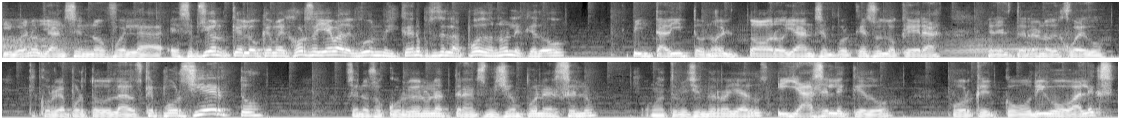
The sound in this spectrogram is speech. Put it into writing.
Y bueno, Jansen no fue la excepción. Que lo que mejor se lleva del fútbol mexicano, pues es el apodo, ¿no? Le quedó pintadito, ¿no? El toro Jansen, porque eso es lo que era en el terreno de juego, que corría por todos lados. Que por cierto, se nos ocurrió en una transmisión ponérselo, una transmisión de rayados, y ya se le quedó, porque como digo, Alex,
